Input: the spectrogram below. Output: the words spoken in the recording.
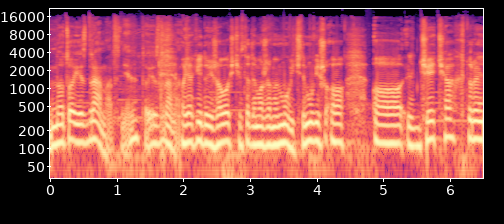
no to jest dramat, nie? To jest dramat. O jakiej dojrzałości wtedy możemy mówić? Ty mówisz o o dzieciach, które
